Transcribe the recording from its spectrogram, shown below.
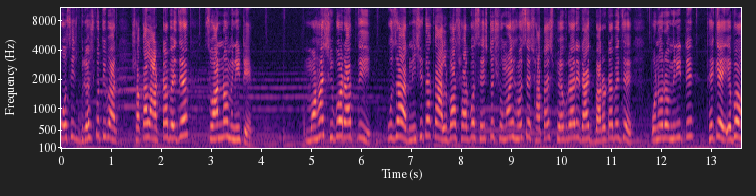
পঁচিশ বৃহস্পতিবার সকাল আটটা বেজে চুয়ান্ন মিনিটে। মহাশিবরাত্রি পূজার নিশিতাকাল বা সর্বশ্রেষ্ঠ সময় হচ্ছে সাতাশ ফেব্রুয়ারি রাত বারোটা বেজে পনেরো মিনিটে থেকে এবং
